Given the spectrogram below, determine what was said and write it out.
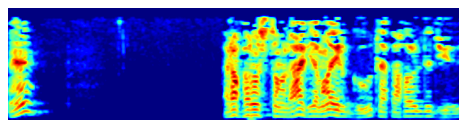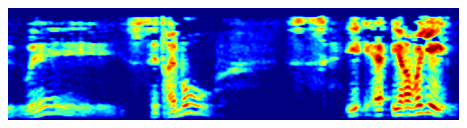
Hein? Alors pendant ce temps-là, évidemment, elle goûte la parole de Dieu. Oui, c'est très beau. Et, et alors, voyez,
